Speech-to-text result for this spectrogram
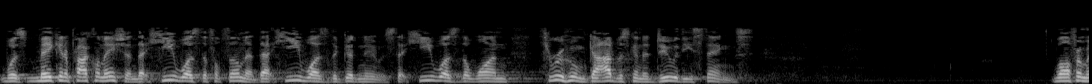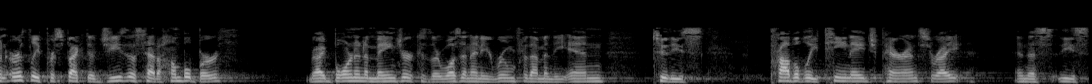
was making a proclamation that he was the fulfillment, that he was the good news, that he was the one through whom God was going to do these things. Well, from an earthly perspective, Jesus had a humble birth, right? Born in a manger because there wasn't any room for them in the inn to these probably teenage parents, right? And this, these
